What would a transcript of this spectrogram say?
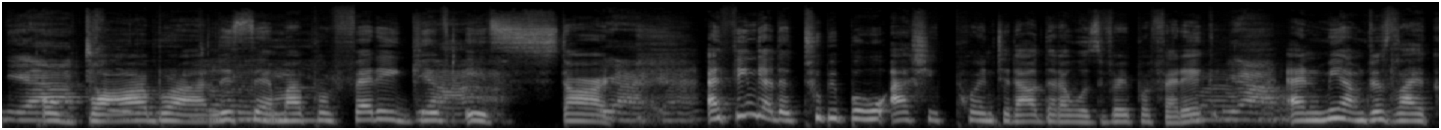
Yeah, or totally, Barbara, listen, my prophetic gift Yeah. is start. Yeah, yeah. I think they're the two people who actually pointed out that I was very prophetic. Yeah. And me, I'm just like,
